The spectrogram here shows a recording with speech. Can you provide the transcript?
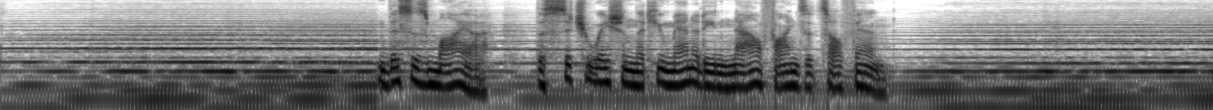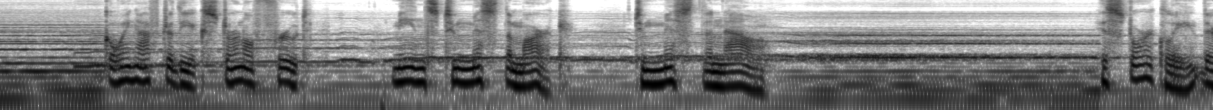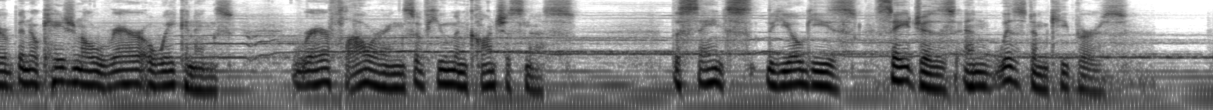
This is Maya, the situation that humanity now finds itself in. Going after the external fruit means to miss the mark, to miss the now. Historically, there have been occasional rare awakenings, rare flowerings of human consciousness. The saints, the yogis, sages, and wisdom keepers.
